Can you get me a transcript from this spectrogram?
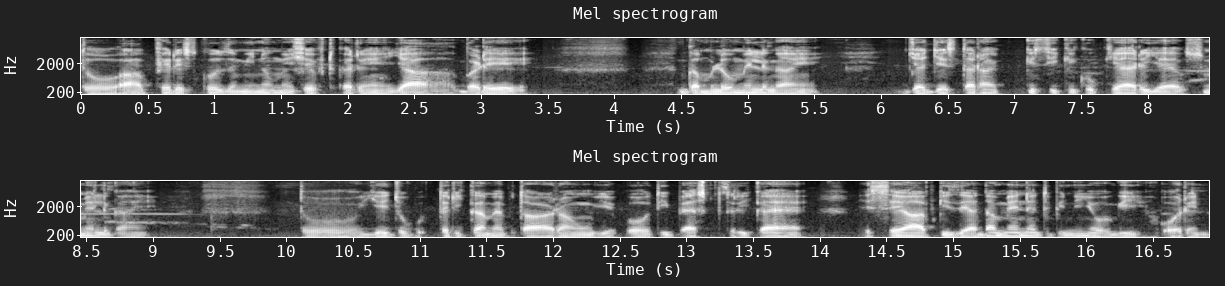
तो आप फिर इसको ज़मीनों में शिफ्ट करें या बड़े गमलों में लगाएँ या जिस तरह किसी की कुकियारी है उसमें लगाएँ। तो ये जो तरीका मैं बता रहा हूँ, ये बहुत ही बेस्ट तरीका है। इससे आपकी ज़्यादा मेहनत भी नहीं होगी और इन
